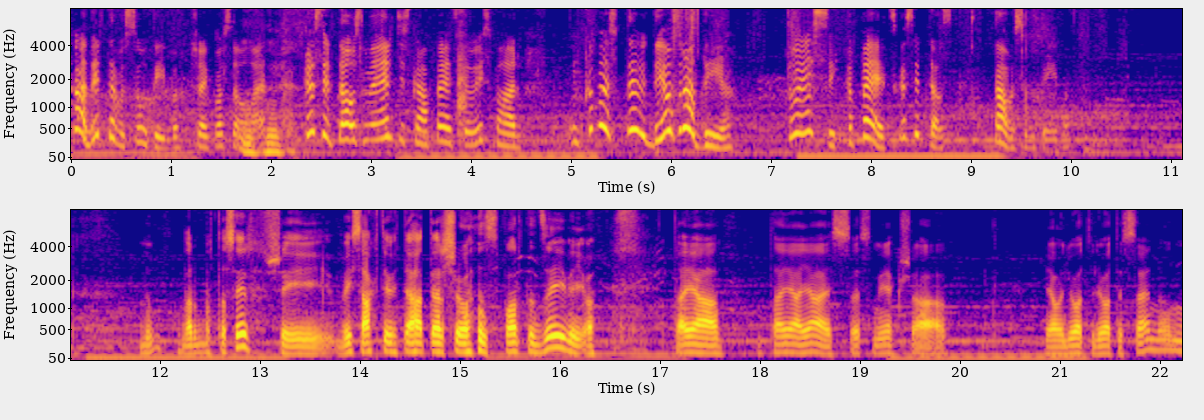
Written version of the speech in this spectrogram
kāda ir tava sūtība šai pasaulē? Kas ir tavs mērķis, kāpēc tu vispār, kāpēc tevi Dievs radīja? Tu esi, kāpēc? Kas ir tavs, tava sūtība? Nu, varbūt tas ir šī visa aktivitāte ar šo sporta dzīvi, jo tajā, tajā jā, es esmu iekšā jau ļoti, ļoti sen, un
